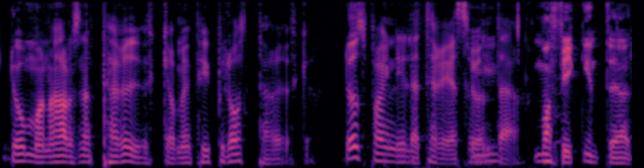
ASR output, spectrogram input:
Domarna hade såna peruker med pippilottperuker. Då sprang lilla Therese runt där. Man fick inte,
